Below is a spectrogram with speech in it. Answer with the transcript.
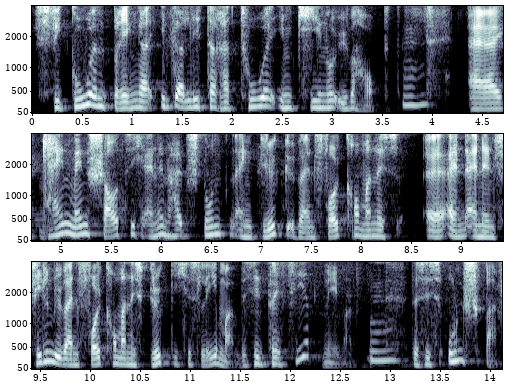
Figurenbringer in der Literatur, im Kino überhaupt. Mhm. Äh, kein Mensch schaut sich eineinhalb Stunden ein Glück über ein vollkommenes äh, einen Film über ein vollkommenes glückliches Leben an. Das interessiert niemand. Mhm. Das ist unspannend.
